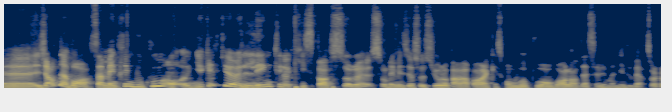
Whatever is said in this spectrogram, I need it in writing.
Euh, j'ai hâte de voir, ça m'intrigue beaucoup. On- il y a quelques links là, qui se passent sur, euh, sur les médias sociaux là, par rapport à ce qu'on va pouvoir voir lors de la cérémonie d'ouverture.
